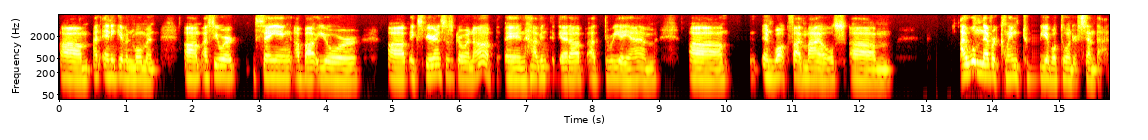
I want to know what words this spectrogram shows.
um at any given moment um as you were saying about your uh, experiences growing up and having mm-hmm. to get up at 3 a.m. Uh, and walk five miles, um, I will never claim to be able to understand that,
